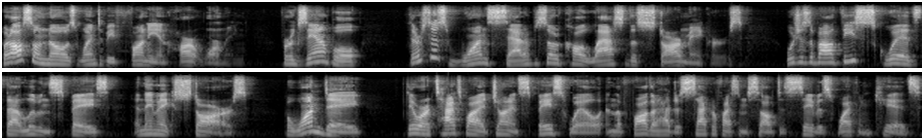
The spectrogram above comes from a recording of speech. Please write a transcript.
but also knows when to be funny and heartwarming. For example, there's this one sad episode called Last of the Star Makers, which is about these squids that live in space and they make stars. But one day, they were attacked by a giant space whale, and the father had to sacrifice himself to save his wife and kids,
